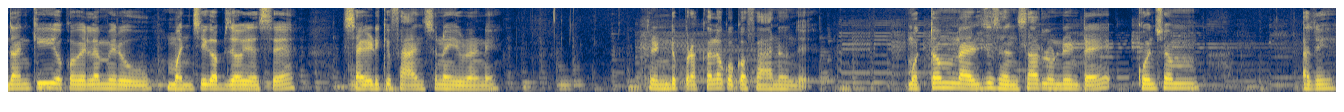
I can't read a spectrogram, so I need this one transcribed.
దానికి ఒకవేళ మీరు మంచిగా అబ్జర్వ్ చేస్తే సైడ్కి ఫ్యాన్స్ ఉన్నాయి చూడండి. రెండు ప్రక్కల ఒక్కొక్క ఫ్యాన్ ఉంది. మొత్తం నా తెలిసి సెన్సార్లు ఉండింటే కొంచెం అదే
